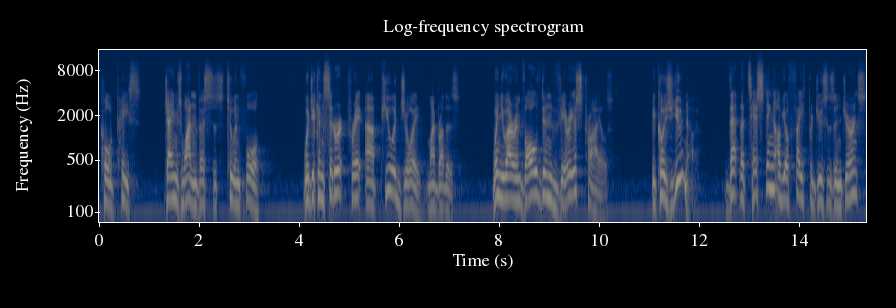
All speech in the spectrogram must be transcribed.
called peace. James 1, verses 2 and 4. Would you consider it pre- uh, pure joy, my brothers, when you are involved in various trials, because you know that the testing of your faith produces endurance,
